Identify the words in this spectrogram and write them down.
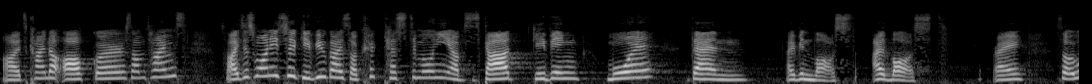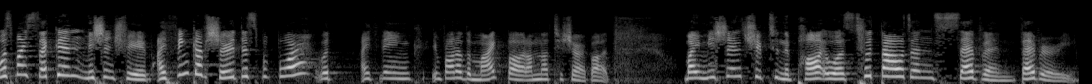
Uh, it's kind of awkward sometimes. So I just wanted to give you guys a quick testimony of God giving more than I've been lost. I lost, right? So it was my second mission trip. I think I've shared this before, but I think in front of the mic, but I'm not too sure. But my mission trip to Nepal, it was 2007, February.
